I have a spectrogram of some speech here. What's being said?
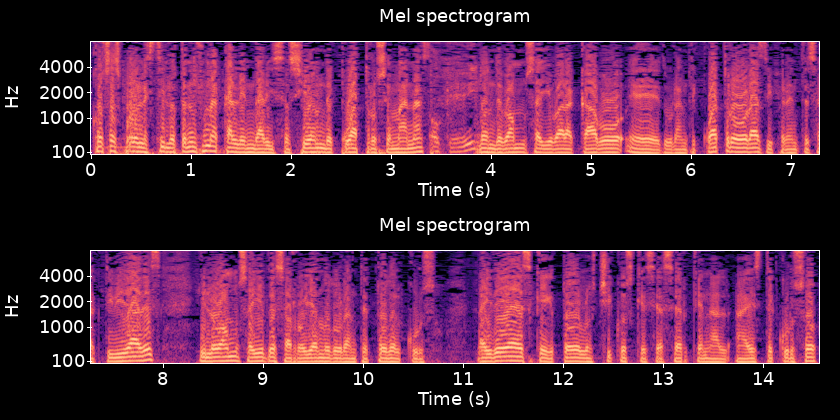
cosas por el estilo. Tenemos una calendarización de cuatro semanas donde vamos a llevar a cabo eh, durante cuatro horas diferentes actividades y lo vamos a ir desarrollando durante todo el curso. La idea es que todos los chicos que se acerquen al- a este curso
